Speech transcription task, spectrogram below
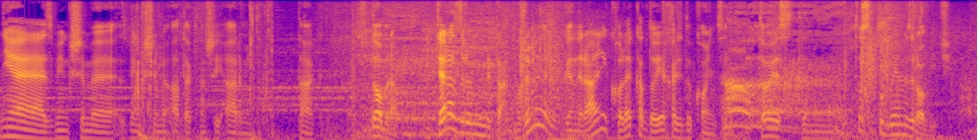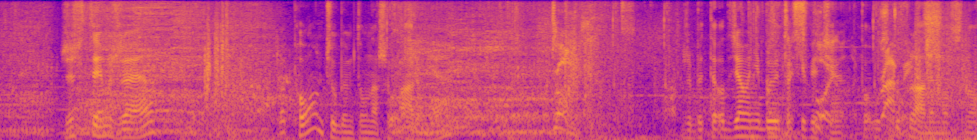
Nie, zwiększymy, zwiększymy atak naszej armii. Tak. Dobra, i teraz zrobimy tak. Możemy generalnie koleka dojechać do końca. To jest. To spróbujemy zrobić. Rzecz w tym, że... Chyba połączyłbym tą naszą armię. Żeby te oddziały nie były takie, wiecie, pouszczuplane mocno.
